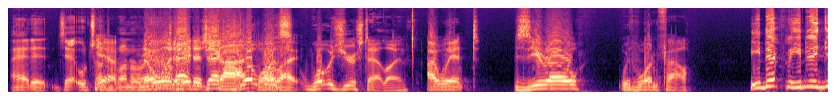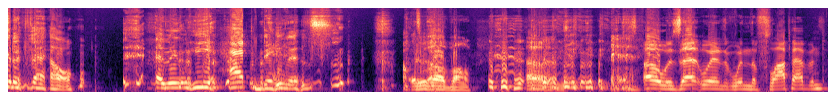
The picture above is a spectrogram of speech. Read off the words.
I had it. Jack was trying Yeah, to run no around. one hit a shot what while was I- what was your stat line? I went zero with one foul. He did he did get a foul. And then he hacked Davis. It was all ball. Oh, was that when when the flop happened?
